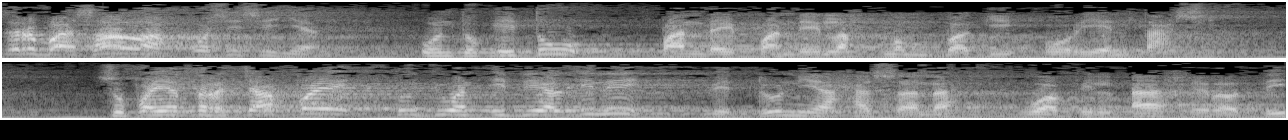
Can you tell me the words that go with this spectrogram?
Serba salah posisinya. Untuk itu pandai-pandailah membagi orientasi supaya tercapai tujuan ideal ini di dunia hasanah wa fil akhirati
